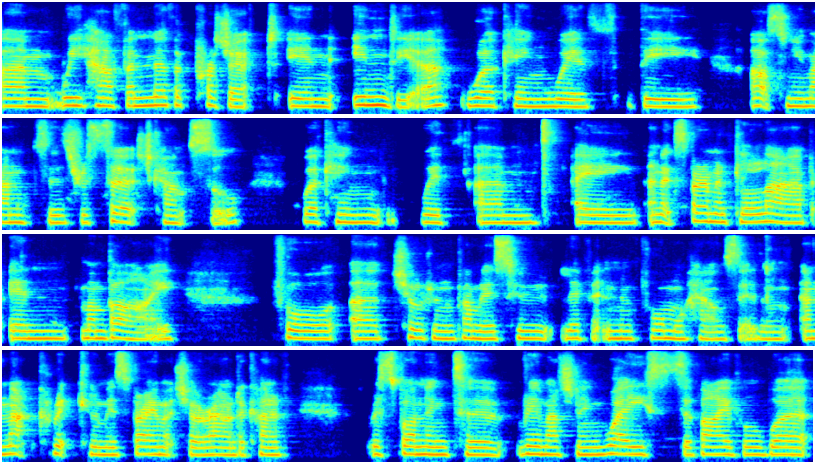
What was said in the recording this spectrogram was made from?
Um, we have another project in India working with the Arts and Humanities Research Council, working with um, a, an experimental lab in Mumbai for uh, children and families who live in informal housing. And, and that curriculum is very much around a kind of responding to reimagining waste, survival, work,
